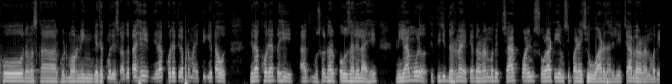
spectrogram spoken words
हो नमस्कार. गुड मॉर्निंग वेधकमध्ये स्वागत आहे. निरा खोऱ्यातील आपण माहिती घेत आहोत. निरा खोऱ्यातही आज मुसळधार पाऊस झालेला आहे आणि यामुळं तिथे जी धरणं आहे त्या धरणांमध्ये चार पॉईंट सोळा टी एम सी पाण्याची वाढ झालेली आहे चार धरणांमध्ये.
